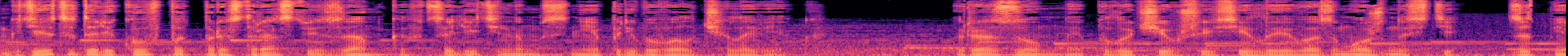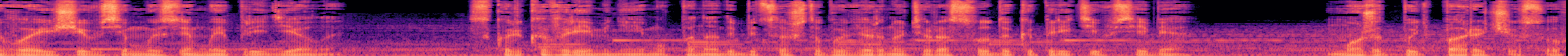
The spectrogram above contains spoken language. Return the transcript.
Где-то далеко в подпространстве замка в целительном сне пребывал человек. Разумный, получивший силы и возможности, затмевающие все мыслимые пределы. Сколько времени ему понадобится, чтобы вернуть рассудок и прийти в себя? Может быть, пара часов,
